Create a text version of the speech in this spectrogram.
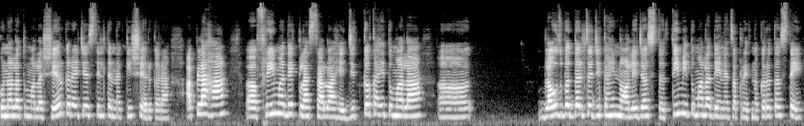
कुणाला तुम्हाला शेअर करायचे असतील तर नक्की शेअर करा. आपला हा फ्रीमध्ये क्लास चालू आहे. जितकं काही तुम्हाला ब्लाऊजबद्दलचं जे काही नॉलेज असतं ती मी तुम्हाला देण्याचा प्रयत्न करत असते.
